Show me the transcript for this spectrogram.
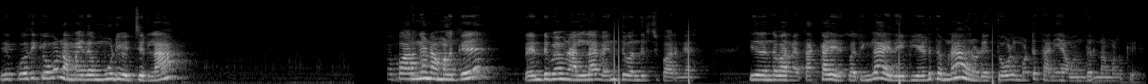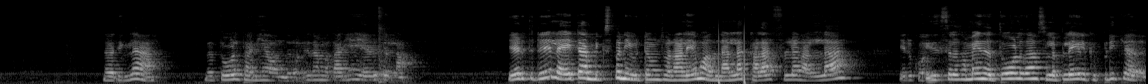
இது கொதிக்கவும் நம்ம இதை மூடி வச்சிடலாம். இப்போ பாருங்கள் நம்மளுக்கு ரெண்டுமே நல்லா வெந்து வந்துருச்சு பாருங்கள் இதில் இந்த பாருங்கள் தக்காளி இருக்கு பார்த்தீங்களா இதை இப்படி எடுத்தோம்னா அதனுடைய தோல் மட்டும் தனியாக வந்துடும் நம்மளுக்கு. இந்த பார்த்தீங்களா இந்த தோல் தனியாக வந்துடும் இது நம்ம தனியாக எடுத்துடலாம். எடுத்துட்டு லைட்டாக மிக்ஸ் பண்ணி விட்டோம்னு சொன்னாலேயும் அது நல்லா கலர்ஃபுல்லாக நல்லா இருக்கும். இது சில சமயம் இந்த தோல் தான் சில பிள்ளைகளுக்கு பிடிக்காது.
